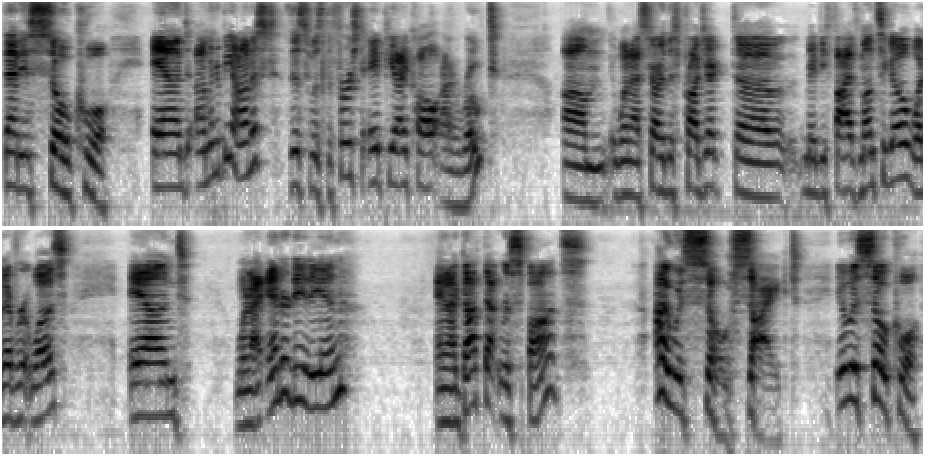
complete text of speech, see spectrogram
That is so cool. And I'm going to be honest, this was the first API call I wrote um, when I started this project uh, maybe five months ago, whatever it was. And when I entered it in and I got that response, I was so psyched. It was so cool.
